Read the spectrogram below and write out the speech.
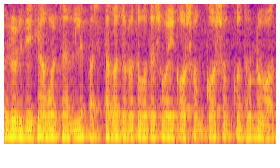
ভিডিওটি দেখে আমার চ্যানেলে পাশে থাকার জন্য তোমাদের সবাইকে অসংখ্য অসংখ্য ধন্যবাদ।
